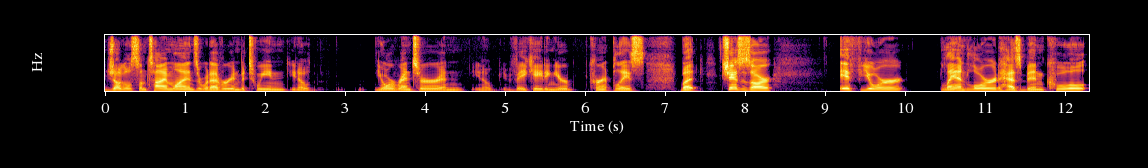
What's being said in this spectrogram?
juggle some timelines or whatever in between, you know, your renter and you know vacating your current place but chances are if your landlord has been cool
